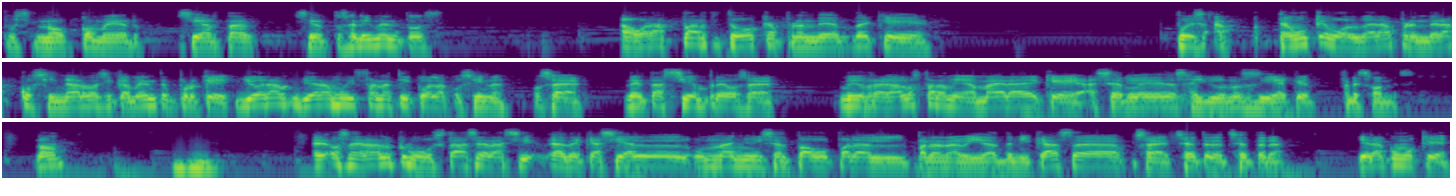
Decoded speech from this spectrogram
pues no comer cierta, ciertos alimentos. Ahora aparte tengo que aprender de que pues tengo que volver a aprender a cocinar básicamente, porque yo era, yo era muy fanático de la cocina. O sea, neta, siempre, o sea, mis regalos para mi mamá era de que hacerle desayunos así, de que fresones, ¿no? Eh, o sea, era lo que me gustaba hacer, así, de que hacía un año hice el pavo para, el, para Navidad de mi casa, o sea, etcétera, etcétera. Y era como que,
